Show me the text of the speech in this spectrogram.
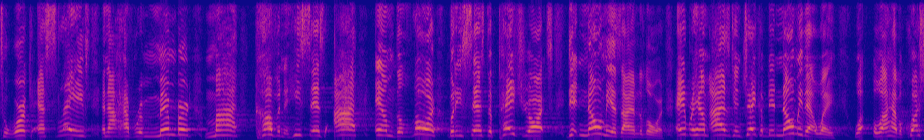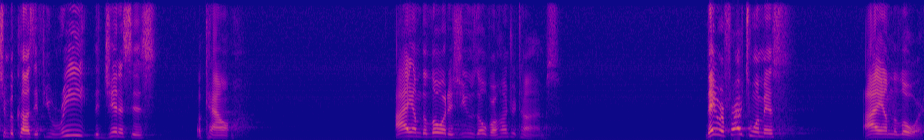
to work as slaves, and I have remembered my covenant. He says, I am the Lord, but he says the patriarchs didn't know me as I am the Lord. Abraham, Isaac, and Jacob didn't know me that way. Well, well I have a question because if you read the Genesis account, I am the Lord is used over a hundred times. They refer to him as I am the Lord.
